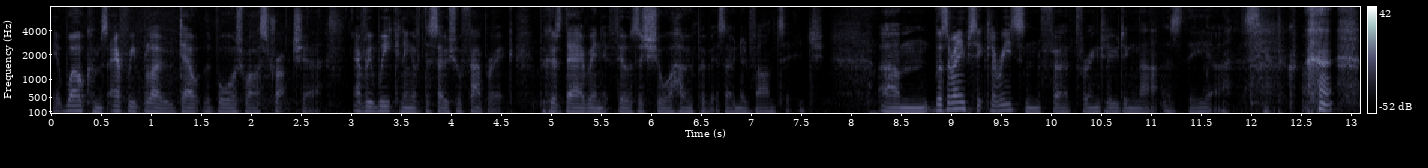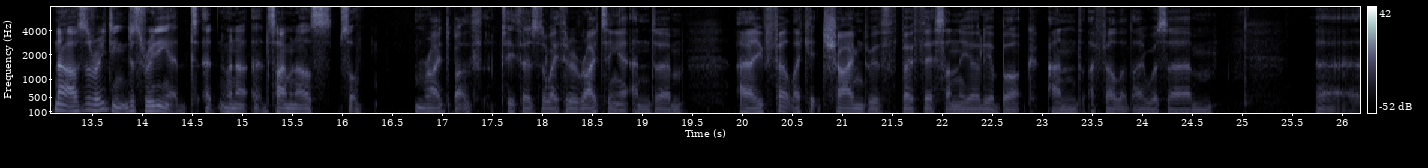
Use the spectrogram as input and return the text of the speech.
It welcomes every blow dealt the bourgeois structure, every weakening of the social fabric, because therein it feels a sure hope of its own advantage. Um, was there any particular reason for, for including that as the, uh, as the no, I was reading just reading it at, when I, at the time when I was sort of right about two thirds of the way through writing it, and um, I felt like it chimed with both this and the earlier book, and I felt that I was um, uh,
